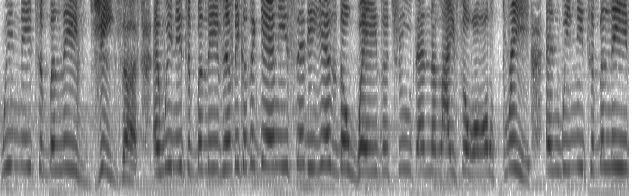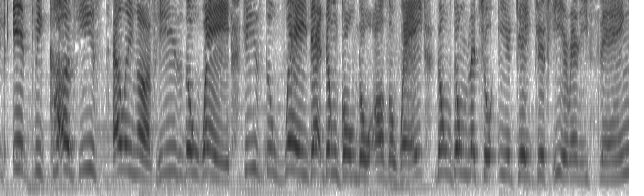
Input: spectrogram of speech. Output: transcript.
We need to believe jesus and we need to believe him because again he said he is the way the truth and the life so all three. And we need to believe it because He's telling us He's the way. He's the way that don't go no other way. Don't don't let your ear gate just hear anything.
